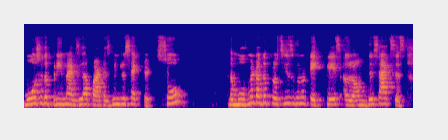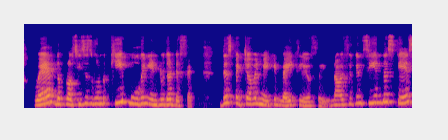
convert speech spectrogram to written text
most of the premaxillar part has been resected. So the movement of the prosthesis is going to take place along this axis where the prosthesis is going to keep moving into the defect. This picture will make it very clear for you. Now, if you can see in this case,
